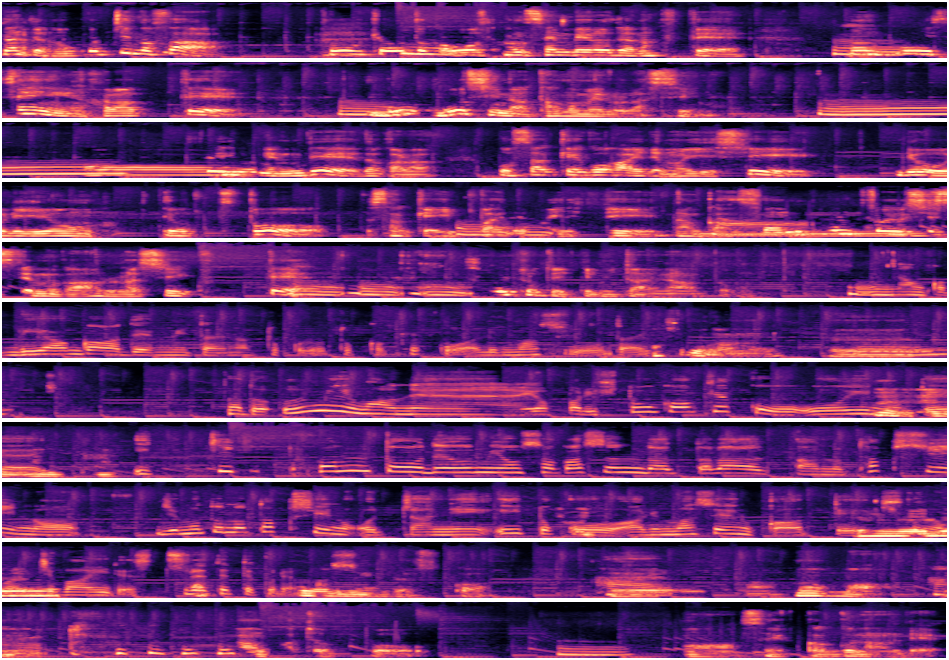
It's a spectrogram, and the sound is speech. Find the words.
なんていうのこっちのさ東京とか大阪のせんべろじゃなくて、うん。本当に1000円払ってうん、5, 5品頼めるらしいね。うーん。1000円でだからお酒5杯でもいいし料理 4, 4つと酒1杯でもいいし、なんかそんうんそういうシステムがあるらしくって、うんうんうん。それちょっと行ってみたいなと思って。うんなんかビアガーデンみたいなところとか結構ありますよ大あそう規模なの？へえ、うんただ海はねやっぱり人が結構多いので、うん一気本島で海を探すんだったらあのタクシーの地元のタクシーのおっちゃんに「いいとこありませんか?」って聞くのが一番いいです。連れてってくれますですか。はい。へえまあまあ、はい。うん。なんかちょっと うん。まあせっかくなんで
